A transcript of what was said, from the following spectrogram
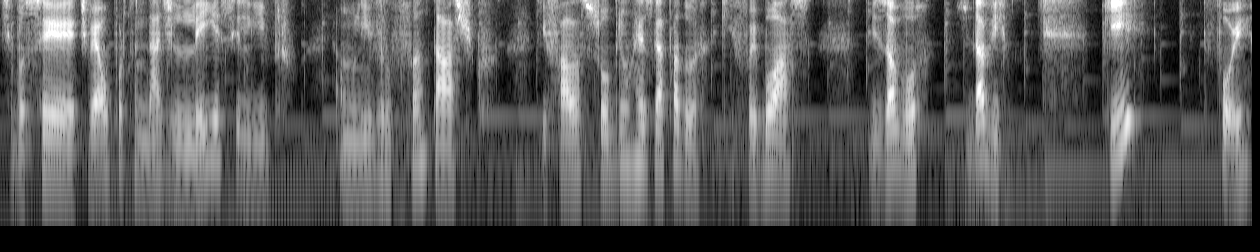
Se você tiver a oportunidade, leia esse livro. É um livro fantástico que fala sobre um resgatador, que foi Boaz, bisavô de Davi, que foi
